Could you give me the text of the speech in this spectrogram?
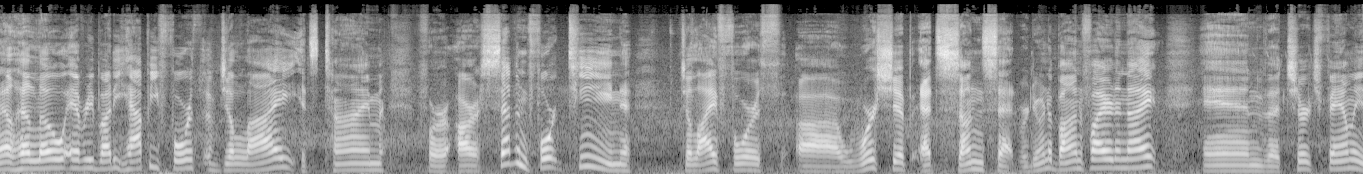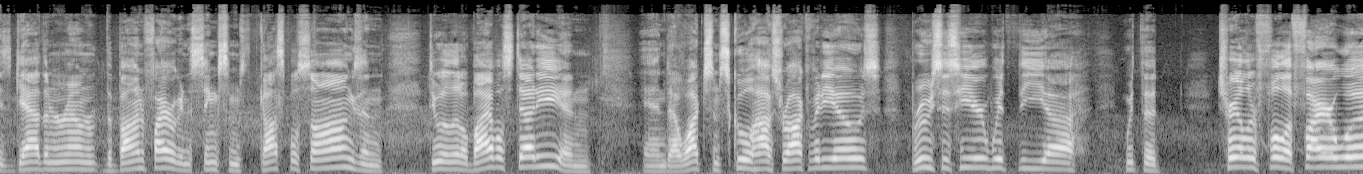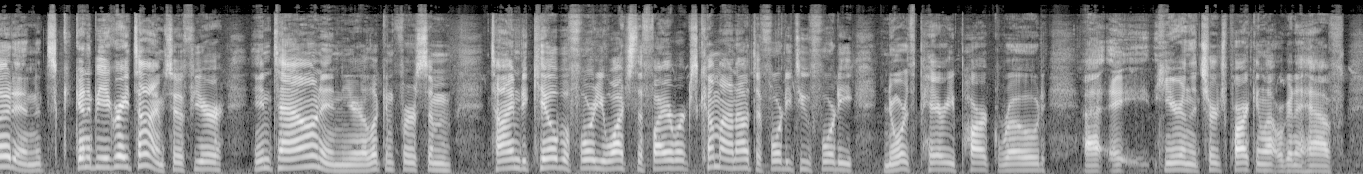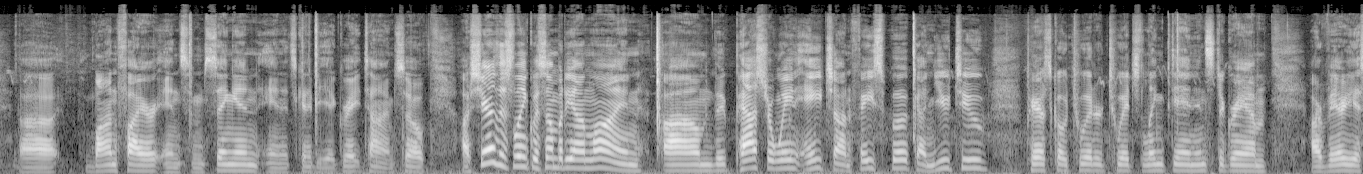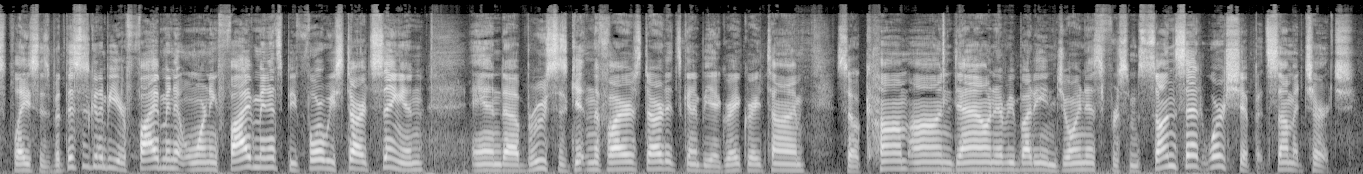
Well, hello everybody. Happy 4th of July. It's time for our 714 July 4th uh, worship at sunset. We're doing a bonfire tonight, and the church family is gathering around the bonfire. We're going to sing some gospel songs and do a little Bible study and and uh, watch some Schoolhouse Rock videos. Bruce is here with the uh, with the trailer full of firewood and it's going to be a great time. So if you're in town and you're looking for some time to kill before you watch the fireworks, come on out to 4240 North Perry Park Road. Uh, here in the church parking lot, we're going to have uh, bonfire and some singing, and it's going to be a great time. So uh, share this link with somebody online. Um, the Pastor Wayne H on Facebook, on YouTube, Periscope, Twitter, Twitch, LinkedIn, Instagram, our various places. But this is going to be your five minute warning, five minutes before we start singing. And uh, Bruce is getting the fire started. It's going to be a great, great time. So come on down, everybody, and join us for some sunset worship at Summit Church.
